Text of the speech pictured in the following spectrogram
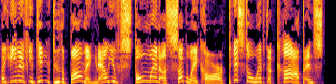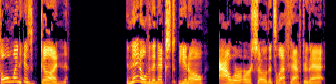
Like, even if you didn't do the bombing, now you've stolen a subway car, pistol whipped a cop, and stolen his gun. And then over the next, you know, hour or so that's left after that,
